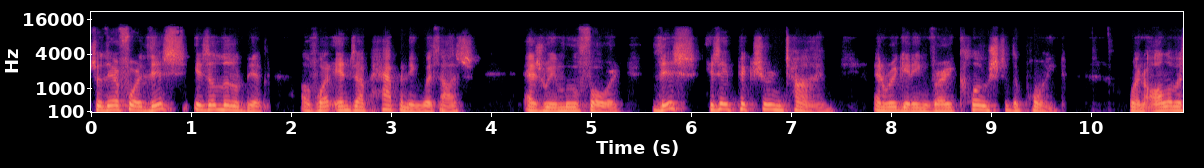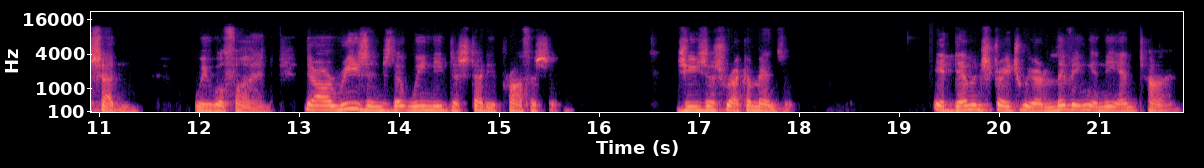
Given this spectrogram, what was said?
So, therefore, this is a little bit of what ends up happening with us as we move forward. This is a picture in time, and we're getting very close to the point when all of a sudden we will find there are reasons that we need to study prophecy. Jesus recommends it. It demonstrates we are living in the end time.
